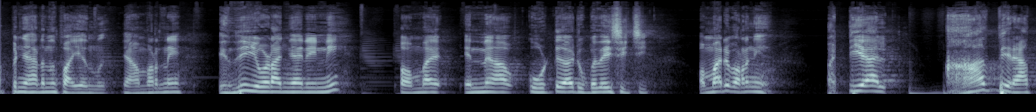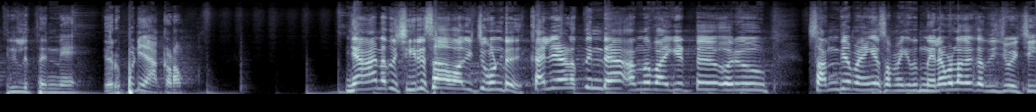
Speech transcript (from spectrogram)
അപ്പം ഞാനൊന്ന് പയ്യന്ന്. ഞാൻ പറഞ്ഞേ എന്ത് ചെയ്യൂടാ ഞാൻ ഇനി അമ്മ എന്നെ ആ കൂട്ടുകാർ ഉപദേശിച്ച്. അമ്മമാർ പറഞ്ഞ് പറ്റിയാൽ ആദ്യ രാത്രിയിൽ തന്നെ ഗർഭിണിയാക്കണം. ഞാനത് ശിരസ വഹിച്ചുകൊണ്ട് കല്യാണത്തിന്റെ അന്ന് വൈകിട്ട് ഒരു സന്ധ്യ ഭയങ്കര സമയത്ത് നിലവിളൊക്കെ കത്തിച്ചു വെച്ച്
